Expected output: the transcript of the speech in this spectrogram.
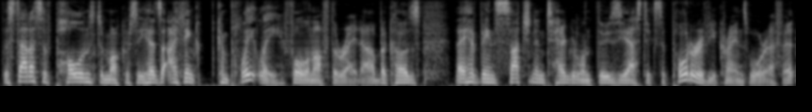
the status of Poland's democracy has, I think, completely fallen off the radar because they have been such an integral, enthusiastic supporter of Ukraine's war effort,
